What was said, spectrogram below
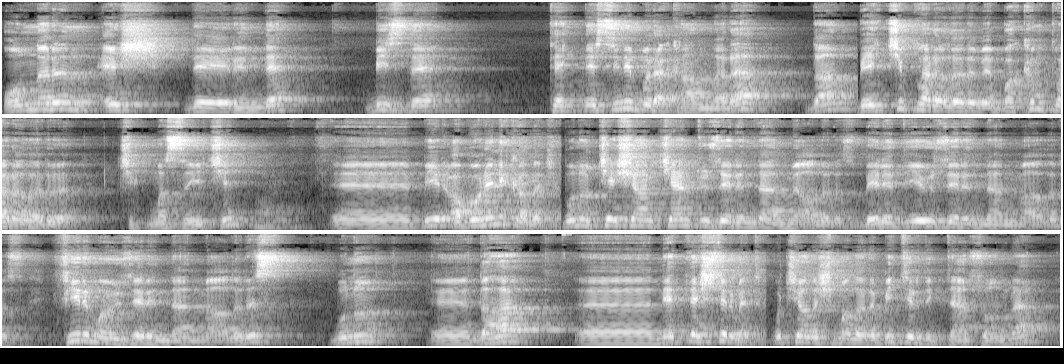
onların eş değerinde biz de teknesini bırakanlara bekçi paraları ve bakım paraları çıkması için e, bir abonelik alacak. Bunu Keşan Kent üzerinden mi alırız, belediye üzerinden mi alırız, firma üzerinden mi alırız? Bunu e, daha e, netleştirmedik. Bu çalışmaları bitirdikten sonra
